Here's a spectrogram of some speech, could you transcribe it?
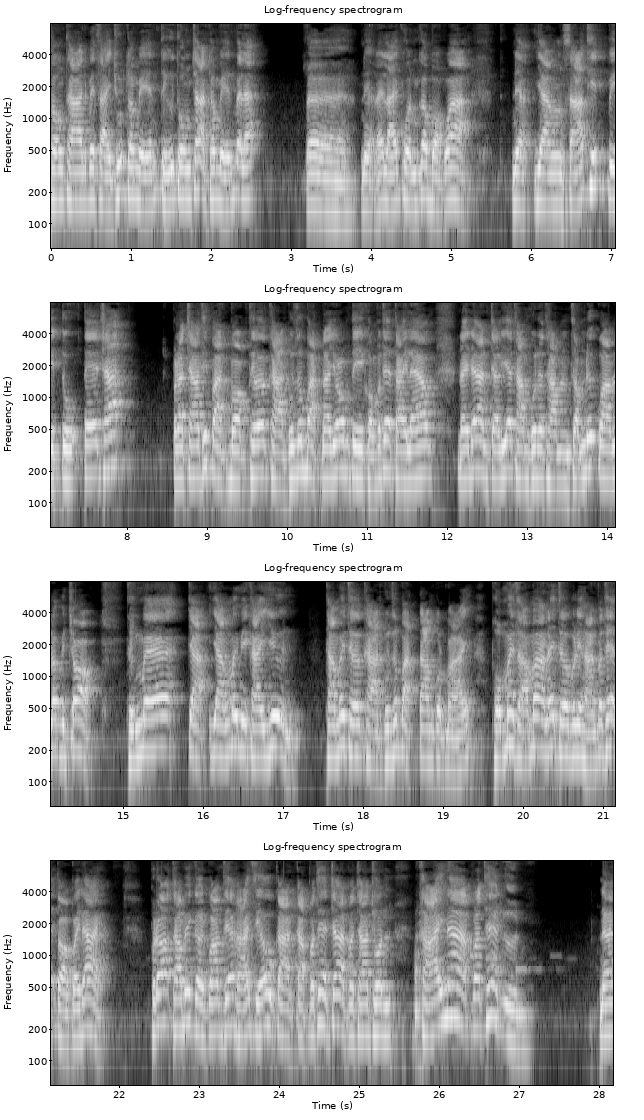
ทองทานไปใส่ชุดเขมรถือธงชาติเขมรไปแล้วเออเนี่ยหลายๆ คนก็บอกว่า เนี่ยอย่างสาธิตปิตุเตชะ ประชาธิปัตย์บอกเธอขาดคุณสมบัตินายกรัฐมนตรีของประเทศไทยแล้ว ในด้านจริยธรรมคุณธรรมสำนึกความรับผิดชอบ ถึงแม้จะยังไม่มีใครยื่นทำให้เธอขาดคุณสมบัติตามกฎหมาย ผมไม่สามารถให้เธอบริหารประเทศต่อไปได้ เพราะทำให้เกิดความเสียหายเสียโอกาสกับประเทศชาติประชาชน ขายหน้าประเทศอื่น นะ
